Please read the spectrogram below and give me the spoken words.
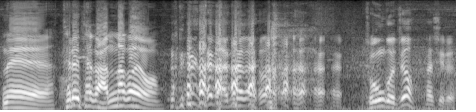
네, 트랙터가 안 나가요. 차가 안 나가요. 좋은 거죠, 사실은.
